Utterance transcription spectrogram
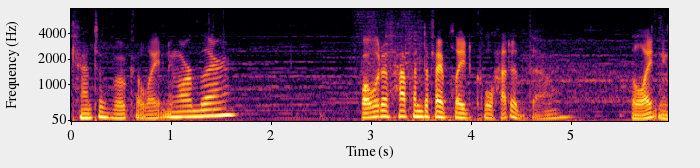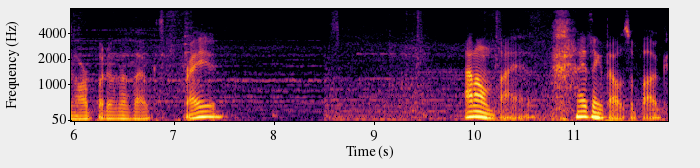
Can't evoke a lightning orb there? What would have happened if I played cool-headed though? The lightning orb would have evoked, right? I don't buy it. I think that was a bug.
